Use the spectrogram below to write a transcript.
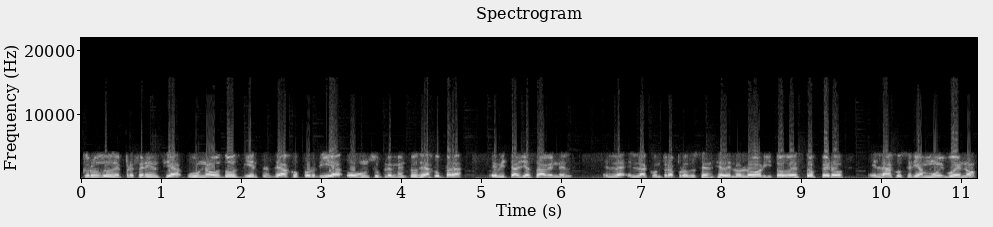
crudo de preferencia, uno o dos dientes de ajo por día o un suplemento de ajo para evitar, ya saben, el- la, la contraproducencia del olor y todo esto, pero el ajo sería muy bueno.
